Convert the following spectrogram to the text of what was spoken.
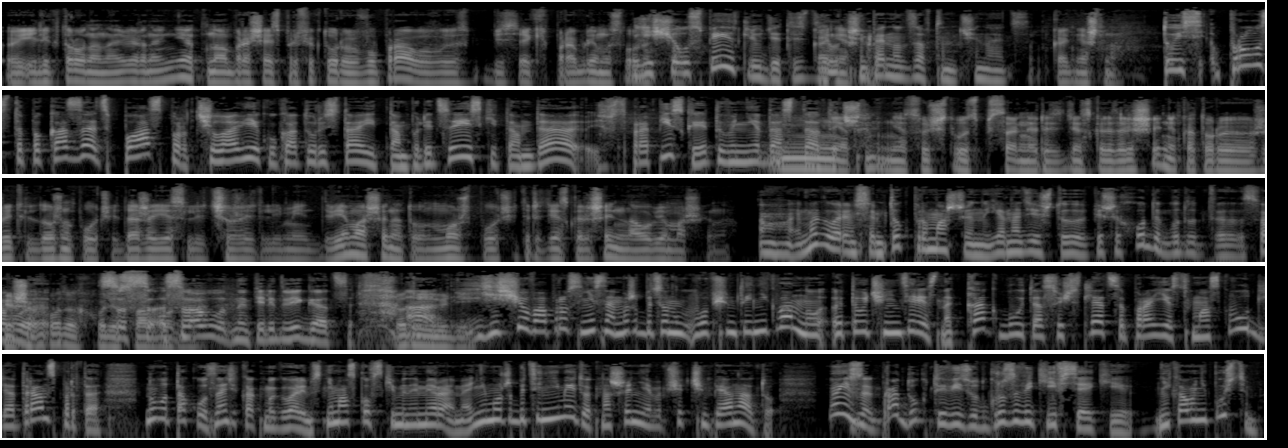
электронно, наверное, нет, но обращаясь в префектуру в управу, вы без всяких проблем и сложностей. Еще успеют люди это сделать? Конечно. Чемпионат завтра начинается. Конечно. То есть просто показать паспорт человеку, который стоит там, полицейский, там, да, с пропиской, этого недостаточно? Нет, нет, существует специальное резидентское разрешение, которое житель должен получить. Даже если житель имеет две машины, то он может получить резидентское разрешение на обе машины. Ага, и мы говорим с вами только про машины. Я надеюсь, что пешеходы будут э, свобод... пешеходы ходят свободно. свободно передвигаться. А, еще вопрос, не знаю, может быть, он, в общем-то, и не к вам, но это очень интересно. Как будет осуществляться проезд в Москву для транспорта, ну, вот такого, знаете, как мы говорим, с немосковскими номерами? Они, может быть, и не имеют отношения вообще к чемпионату. Ну, не знаю, продукты везут, грузовики всякие. Никого не пустим?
